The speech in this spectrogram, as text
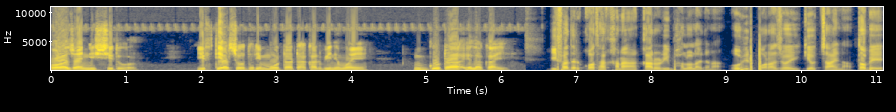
পরাজয় নিশ্চিত ওর ইফতিয়ার চৌধুরী মোটা টাকার বিনিময়ে গোটা এলাকায় ইফাদের কথাখানা কারোরই ভালো লাগে না। অভির পরাজয় কেউ চায় না। তবে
